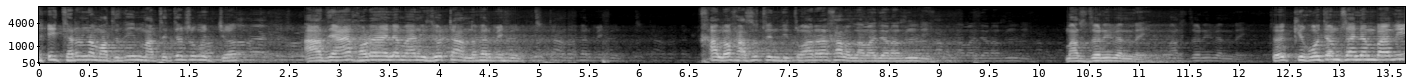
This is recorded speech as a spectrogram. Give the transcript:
এই না মাথা দিন মাথায় তো সমস্য আজ খড়ে আইলে মা নিজের টান ফের বেশি খালো খাসো তিন দি তোমার খালো লামা জানা দি। মাছ ধরি বেললাই তো কি হতাম চাইলাম বাদি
